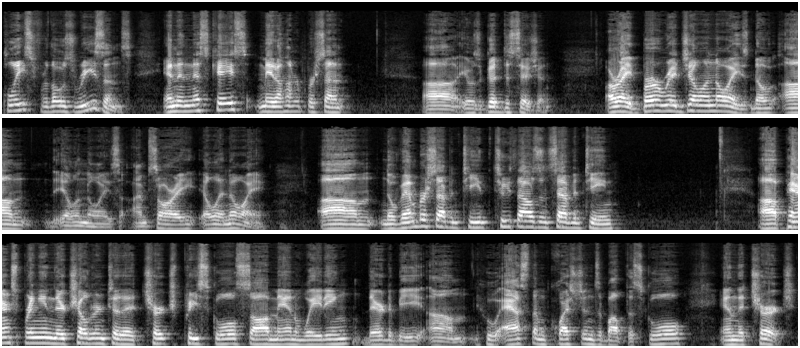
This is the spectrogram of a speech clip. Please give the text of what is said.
police for those reasons. And in this case, made 100%, uh, it was a good decision. All right, Burr Ridge, Illinois, no, um, Illinois, I'm sorry, Illinois. Um, November 17th, 2017, uh, parents bringing their children to the church preschool saw a man waiting there to be, um, who asked them questions about the school and the church.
